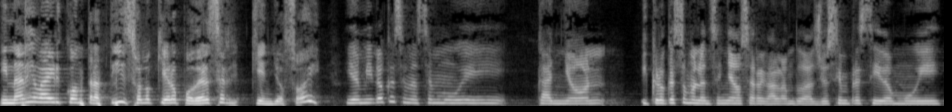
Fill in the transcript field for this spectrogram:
Y nadie va a ir contra ti, solo quiero poder ser quien yo soy. Y a mí lo que se me hace muy cañón, y creo que esto me lo ha enseñado Se Regalan Dudas, yo siempre he sido muy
